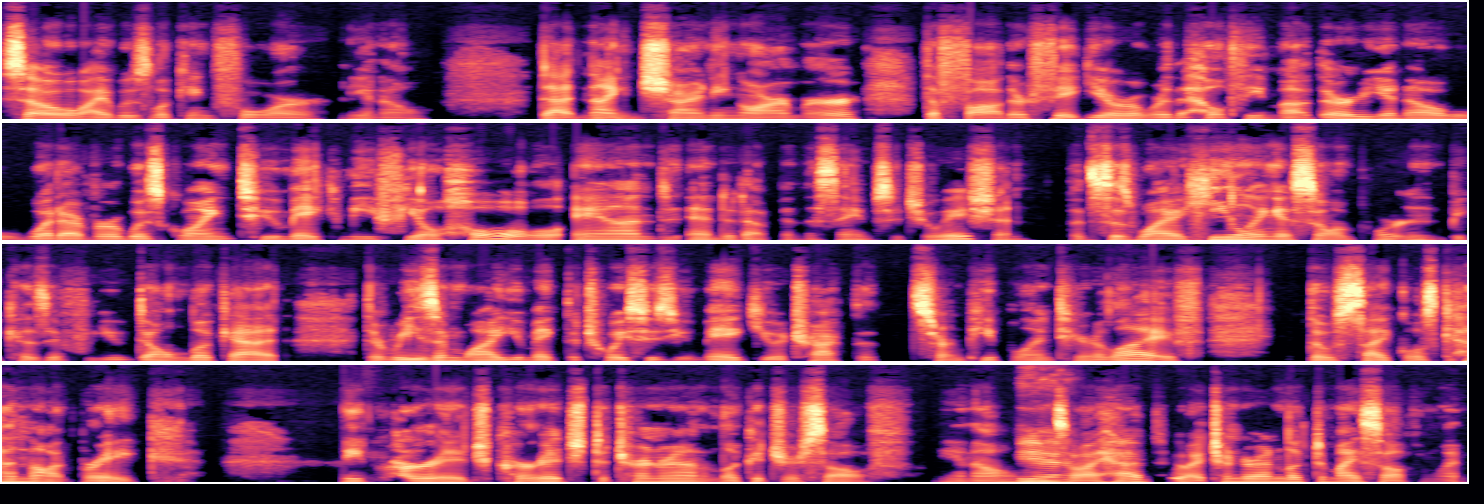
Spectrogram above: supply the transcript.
So I was looking for, you know, that knight in shining armor, the father figure or the healthy mother, you know, whatever was going to make me feel whole and ended up in the same situation. But this is why healing is so important because if you don't look at the reason why you make the choices you make, you attract certain people into your life, those cycles cannot break. You need courage, courage to turn around and look at yourself, you know? Yeah. And so I had to. I turned around and looked at myself and went,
